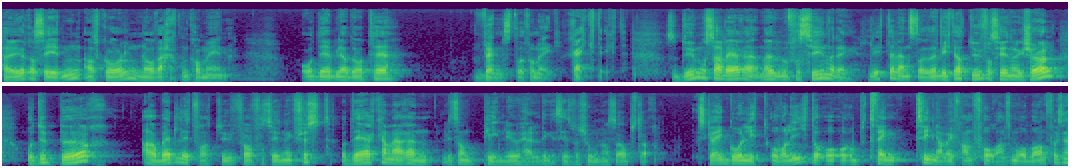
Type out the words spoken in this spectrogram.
høyre siden av skålen når verten kommer inn. Og det blir da til Venstre for meg. riktig. Så du må servere, nei, du må forsyne deg litt til venstre. Det er viktig at du forsyner deg sjøl, og du bør arbeide litt for at du får forsyne deg først. Og det kan være en litt sånn pinlig uheldige situasjoner som oppstår. Skal jeg gå litt over likt og, og, og tving, tvinge meg fram foran småbarn, f.eks.?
